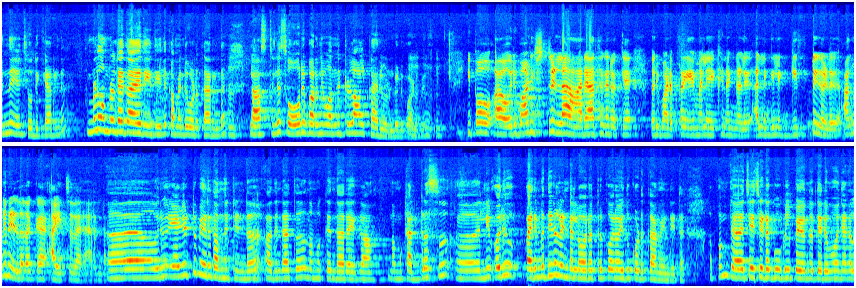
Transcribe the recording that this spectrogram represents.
എന്ന് ഞാൻ ചോദിക്കാറുണ്ട്. നമ്മൾ നമ്മളുടേതായ രീതിയിൽ കമന്റ് കൊടുക്കാറുണ്ട്. ലാസ്റ്റിൽ സോറി പറഞ്ഞു വന്നിട്ടുള്ള ആൾക്കാരും ഉണ്ട് ഒരുപാട് പേര്. ഇപ്പോൾ ഇപ്പോ ഒരുപാട് ഇഷ്ടമുള്ള ആരാധകരൊക്കെ ഒരുപാട് പ്രേമലേഖനങ്ങൾ അല്ലെങ്കിൽ ഗിഫ്റ്റുകൾ അങ്ങനെയുള്ളതൊക്കെ അയച്ചു തരാറുണ്ട്. ഒരു ഏഴെട്ട് പേര് തന്നിട്ടുണ്ട്. അതിന്റെ അകത്ത് നമുക്ക് എന്താ പറയുക നമുക്ക് അഡ്രസ്സ് ഒരു പരിമിതികളുണ്ടല്ലോ ഓരോരുത്തർക്കും ഓരോ ഇത് കൊടുക്കാൻ വേണ്ടിയിട്ട്. അപ്പം ചേച്ചിയുടെ ഗൂഗിൾ പേ ഒന്ന് തരുമോ? ഞങ്ങൾ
